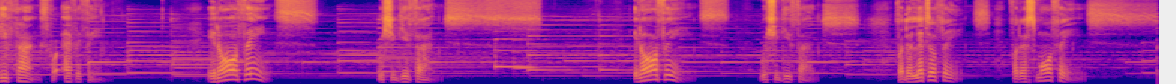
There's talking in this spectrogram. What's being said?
give thanks for everything. In all things, we should give thanks. In all things, we should give thanks for the little things, for the small things,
